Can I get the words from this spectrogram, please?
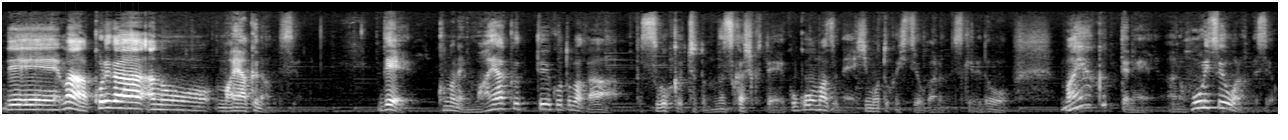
でまあこれがあの麻薬なんですよ。でこのね麻薬っていう言葉がすごくちょっと難しくてここをまずね紐解く必要があるんですけれど麻薬ってねあの法律用語なんですよ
